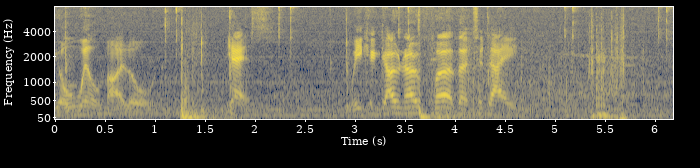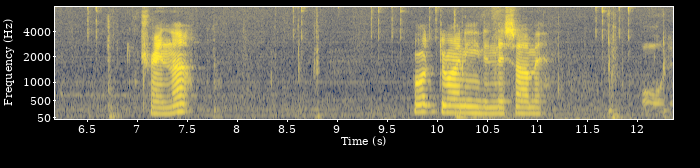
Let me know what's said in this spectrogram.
Your will, my lord. Yes. We can go no further today. Train that. What do I need in this army? Orders.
